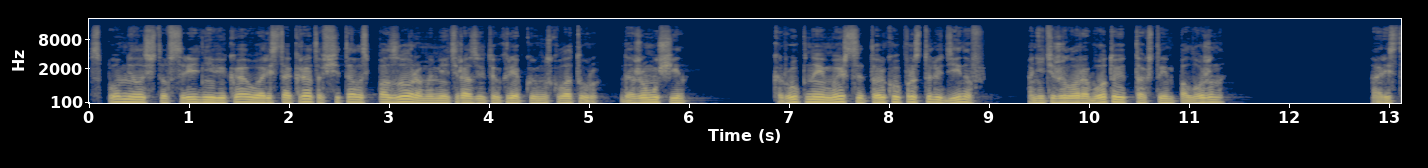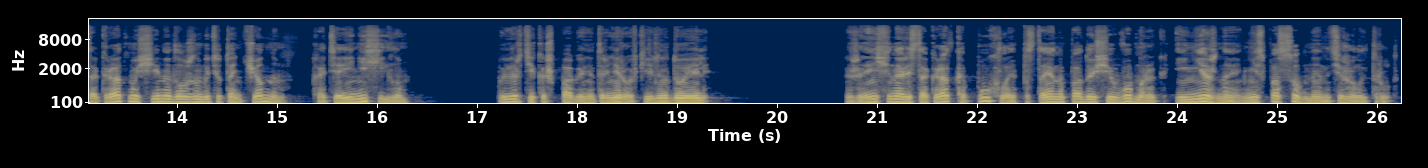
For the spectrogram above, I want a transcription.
Вспомнилось, что в средние века у аристократов считалось позором иметь развитую крепкую мускулатуру, даже у мужчин. Крупные мышцы только у простолюдинов. Они тяжело работают, так что им положено. Аристократ-мужчина должен быть утонченным, хотя и не хилым. Поверти-ка шпагой на тренировке или на дуэли. Женщина-аристократка пухлая, постоянно падающая в обморок и нежная, не способная на тяжелый труд.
